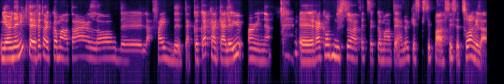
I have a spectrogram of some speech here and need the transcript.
il y a un ami qui t'avait fait un commentaire lors de la fête de ta cocotte quand elle a eu un an. Raconte-nous ça, en fait, ce commentaire-là. Qu'est-ce qui s'est passé cette soirée-là?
